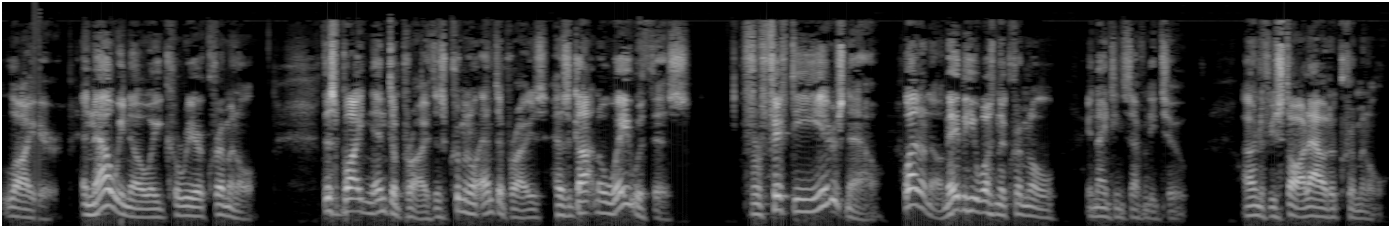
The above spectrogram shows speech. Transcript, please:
liar, and now we know a career criminal. This Biden enterprise, this criminal enterprise, has gotten away with this for 50 years now. Well, I don't know. Maybe he wasn't a criminal in 1972. I don't know if you start out a criminal.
